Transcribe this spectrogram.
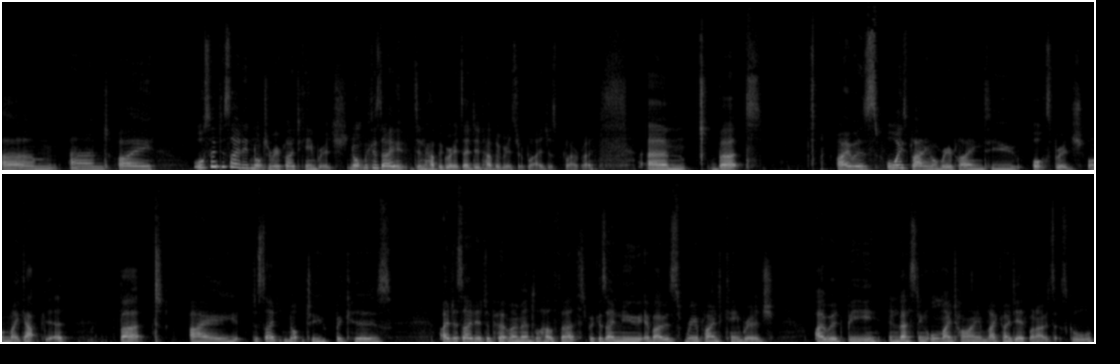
um, and I also decided not to reapply to Cambridge. Not because I didn't have the grades; I did have the grades to apply. Just to clarify, um, but I was always planning on reapplying to Oxbridge on my gap year, but I decided not to because I decided to put my mental health first because I knew if I was reapplying to Cambridge, I would be investing all my time, like I did when I was at school,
